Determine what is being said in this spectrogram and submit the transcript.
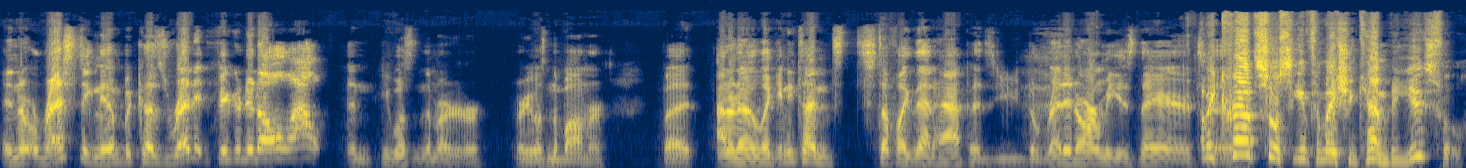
and arresting him because Reddit figured it all out, and he wasn't the murderer or he wasn't the bomber. But I don't know. Like anytime stuff like that happens, you, the Reddit army is there. I mean, crowdsourcing information can be useful.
